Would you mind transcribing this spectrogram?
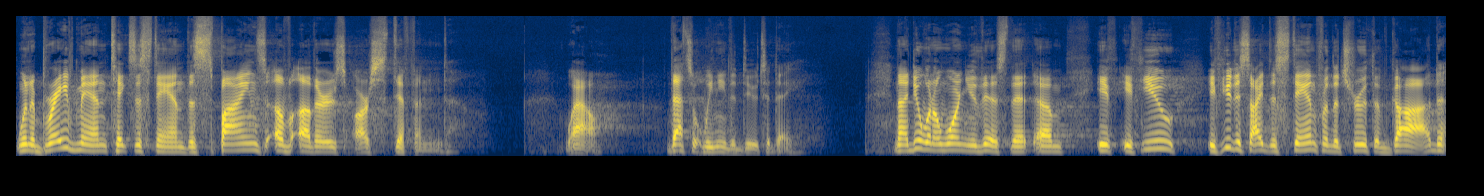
When a brave man takes a stand, the spines of others are stiffened. Wow, that's what we need to do today. Now, I do want to warn you this that um, if, if you if you decide to stand for the truth of God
